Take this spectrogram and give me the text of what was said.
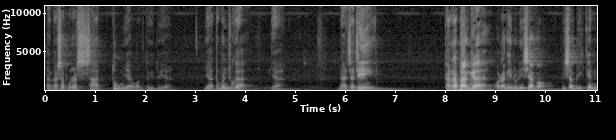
Angkasa Pura 1 ya waktu itu ya. Ya teman juga ya. Nah jadi karena bangga orang Indonesia kok bisa bikin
